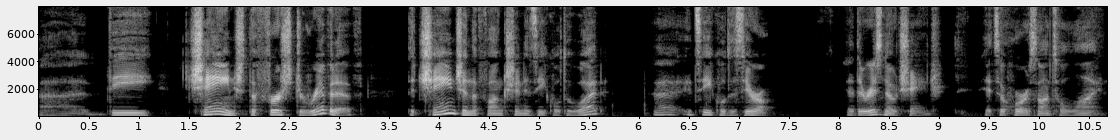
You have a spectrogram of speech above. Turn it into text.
uh, the change, the first derivative, the change in the function is equal to what? Uh, it's equal to 0. There is no change. It's a horizontal line.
